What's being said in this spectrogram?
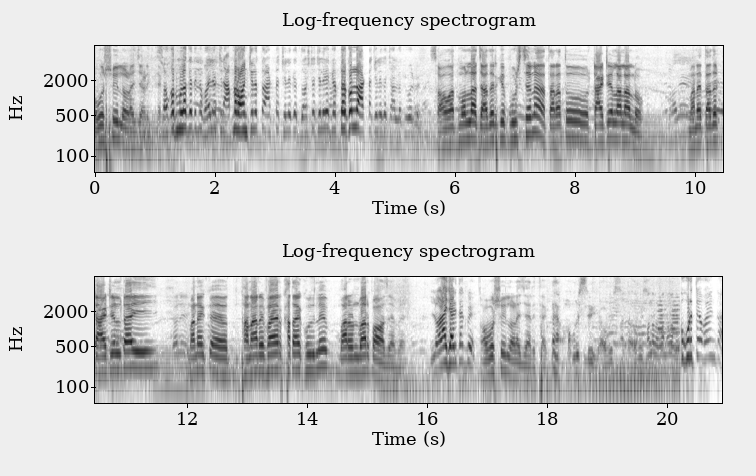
অবশ্যই লড়াই জারি থাকে শওকত মোল্লাকে থেকে ভয় লাগছে না? আপনার অঞ্চলে তো আটটা ছেলেকে দশটা ছেলেকে গ্রেপ্তার করল আটটা ছেলেকে ছাড়লো কি বলবেন? সওগাত মোল্লা যাদেরকে পুষছে না তারা তো টাইটেল আলা লোক। মানে তাদের টাইটেলটাই মানে থানার এফআইআর খাতায় খুঁজলে বারংবার পাওয়া যাবে। লড়াই জারি থাকবে? অবশ্যই লড়াই জারি থাকবে। অবশ্যই অবশ্যই। পুকুরের থেকে ভয়ঙ্কর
